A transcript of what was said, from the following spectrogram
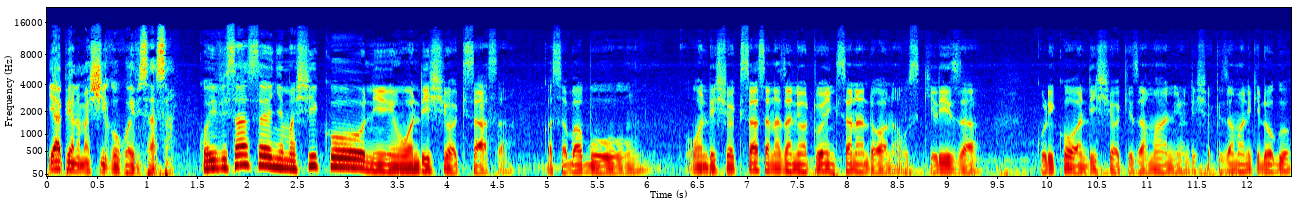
Yapi ana mashiko kwa hivi sasa? Kwa hivi sasa yenye mashiko ni uandishi wa kisasa, kwa sababu uandishi wa kisasa nadhani watu wengi sana ndo wanausikiliza kuliko uandishi wa kizamani. Uandishi wa kizamani kidogo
